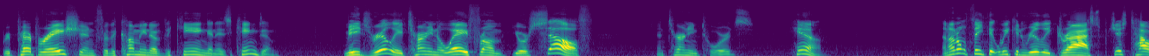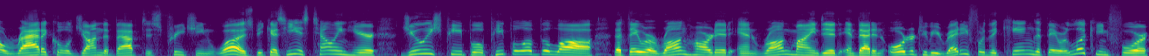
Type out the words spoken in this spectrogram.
preparation for the coming of the king and his kingdom means really turning away from yourself and turning towards him. And I don't think that we can really grasp just how radical John the Baptist's preaching was because he is telling here Jewish people, people of the law, that they were wrong hearted and wrong minded, and that in order to be ready for the king that they were looking for,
